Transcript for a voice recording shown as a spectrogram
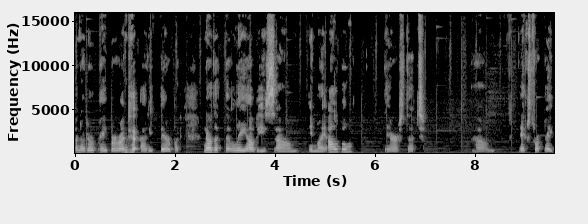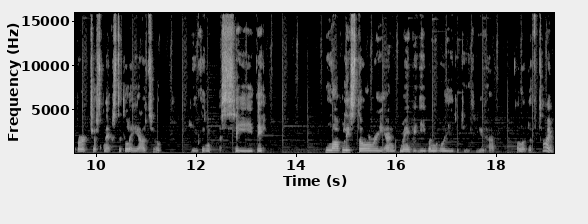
another paper and added there, but now that the layout is um, in my album, there's that um, extra paper just next to the layout, so you can see the lovely story and maybe even read it if you have a lot of time.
